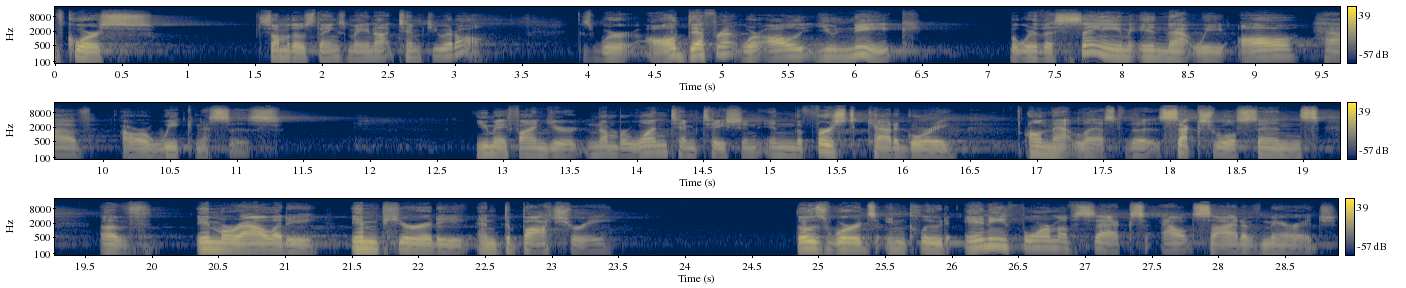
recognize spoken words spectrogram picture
Of course, some of those things may not tempt you at all because we're all different, we're all unique, but we're the same in that we all have our weaknesses. You may find your number one temptation in the first category on that list the sexual sins of immorality, impurity, and debauchery. Those words include any form of sex outside of marriage.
